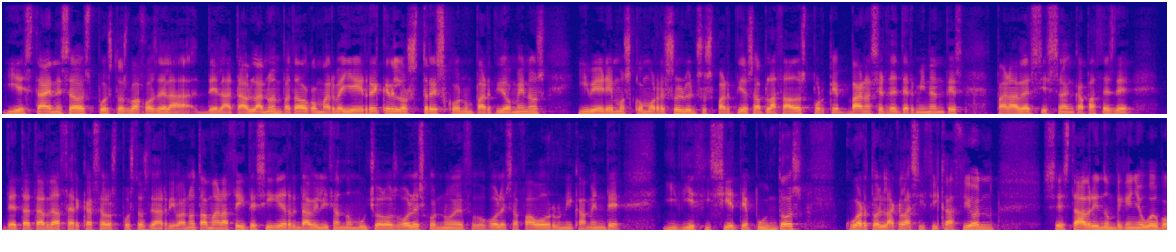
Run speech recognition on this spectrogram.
y está en esos puestos bajos de la, de la tabla, ¿no? Empatado con Marbella y Recre, los tres con un partido menos, y veremos cómo resuelven sus partidos aplazados, porque van a ser determinantes para ver si son capaces de, de tratar de acercarse a los puestos de arriba. ¿no? Tamaraceite sigue rentabilizando mucho los goles, con nueve goles a favor únicamente y 17 puntos, cuarto en la clasificación se está abriendo un pequeño hueco,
